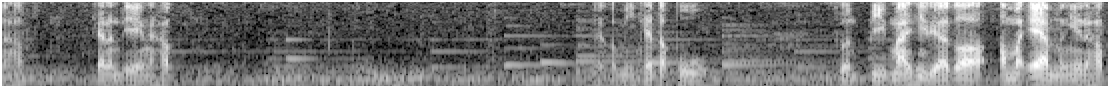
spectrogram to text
นะครับ แค่นั้นเองนะครับ แล้วก็มีแค่ตะปู ส่วนปีกไม้ที่เหลือก็เอามาแอมอย่างนี้นะครับ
